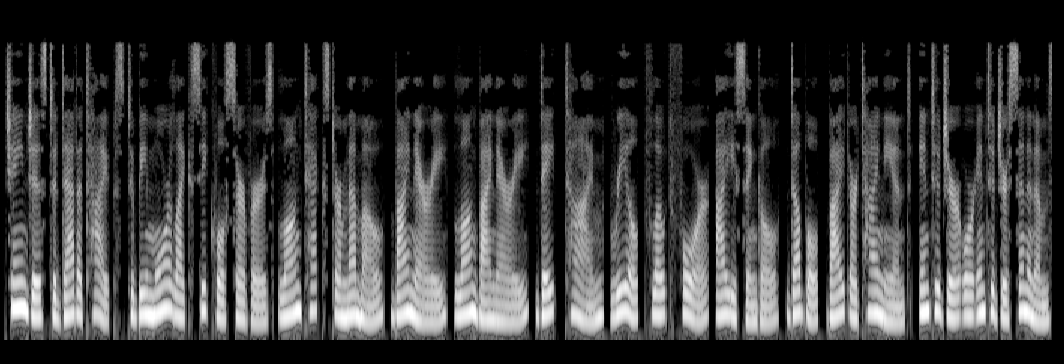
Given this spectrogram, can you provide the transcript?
Changes to data types to be more like SQL servers long text or memo, binary, long binary, date time, real, float 4, i.e. single, double, byte or tinyint, integer or integer synonyms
